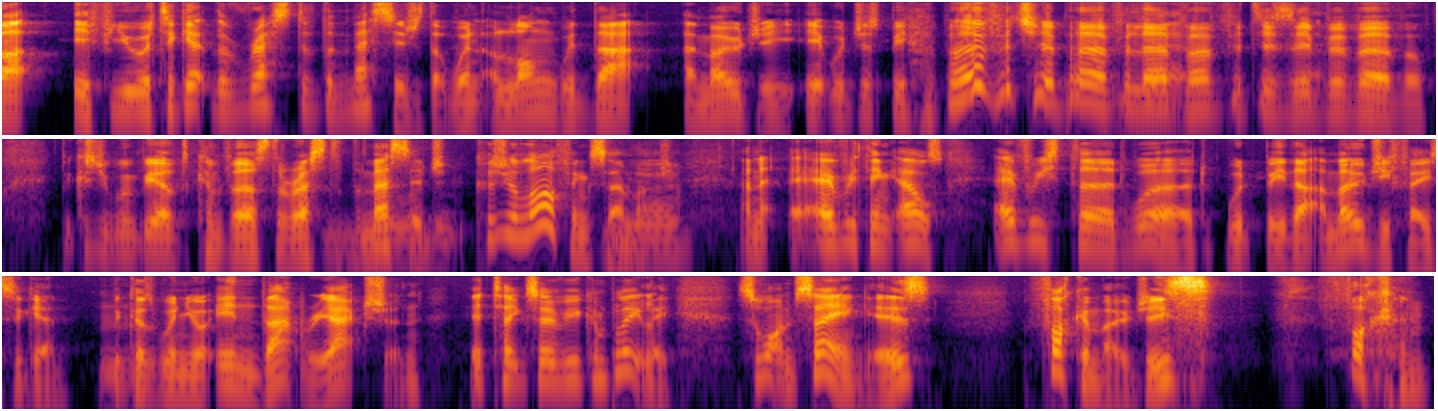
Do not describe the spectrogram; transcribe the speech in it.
But if you were to get the rest of the message that went along with that emoji, it would just be because you wouldn't be able to converse the rest of the message because you're laughing so much. And everything else, every third word would be that emoji face again hmm. because when you're in that reaction, it takes over you completely. So what I'm saying is, fuck emojis, fuck them.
